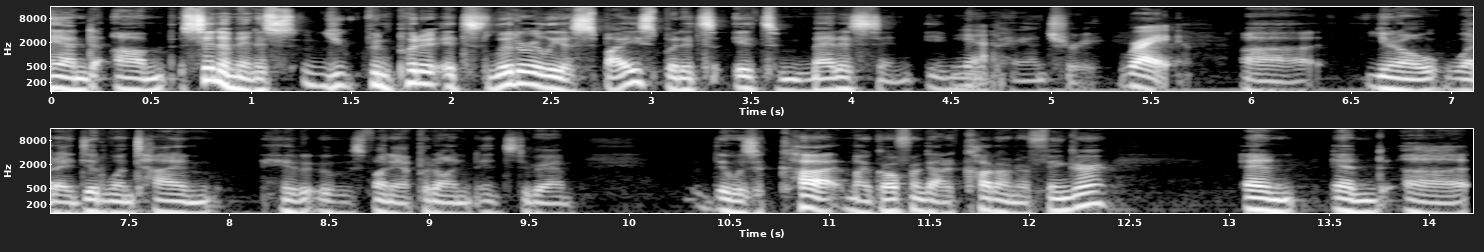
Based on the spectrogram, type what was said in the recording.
and um, cinnamon is you can put it. It's literally a spice, but it's it's medicine in yeah. your pantry. Right. Uh, you know what I did one time. It, was funny. I put on Instagram. There was a cut. My girlfriend got a cut on her finger, and and uh,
